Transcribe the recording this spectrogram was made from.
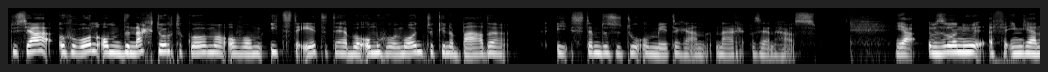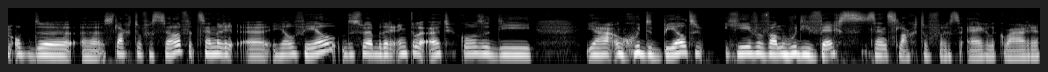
Dus ja, gewoon om de nacht door te komen of om iets te eten te hebben, om gewoon te kunnen baden, stemden ze toe om mee te gaan naar zijn huis. Ja, we zullen nu even ingaan op de eh, slachtoffers zelf. Het zijn er eh, heel veel, dus we hebben er enkele uitgekozen die ja, een goed beeld geven van hoe divers zijn slachtoffers eigenlijk waren.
